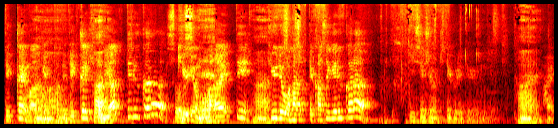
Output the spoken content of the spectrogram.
でっかいマーケットででっかい企業でやってるからそうですね。給料も払えて、はい。給料も払って稼げるからいい選手が来てくれてるんで、はい。はい。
